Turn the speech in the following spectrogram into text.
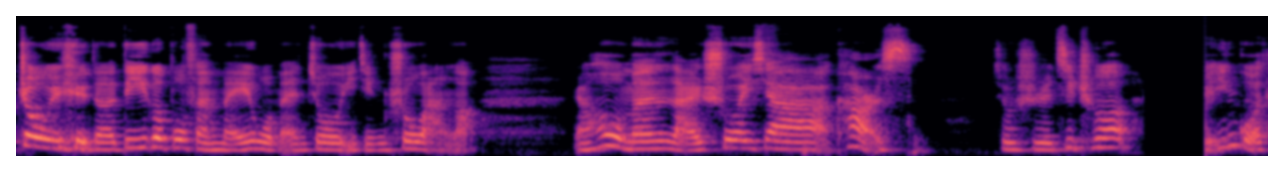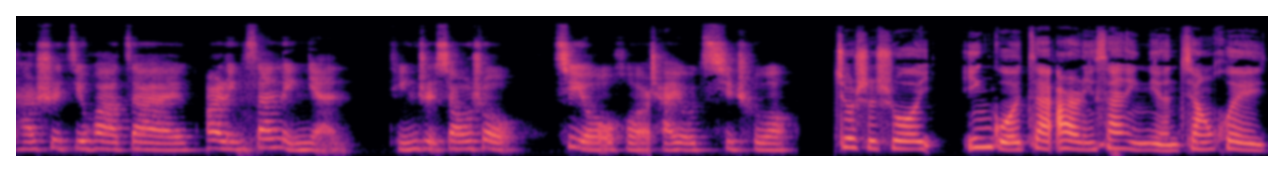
咒语的第一个部分煤我们就已经说完了，然后我们来说一下 Cars，就是汽车。英国它是计划在二零三零年停止销售汽油和柴油汽车，就是说英国在二零三零年将会。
